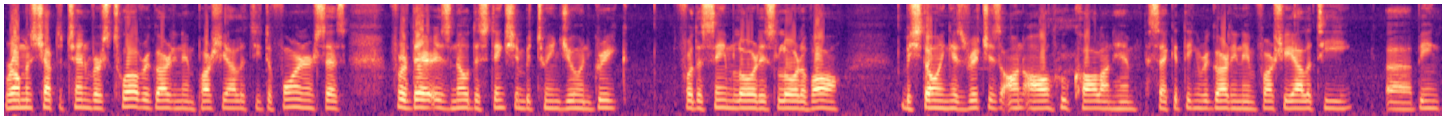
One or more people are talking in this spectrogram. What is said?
Romans chapter 10 verse 12 regarding impartiality to foreigners says, For there is no distinction between Jew and Greek, for the same Lord is Lord of all, bestowing his riches on all who call on him. Second thing regarding impartiality uh, being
